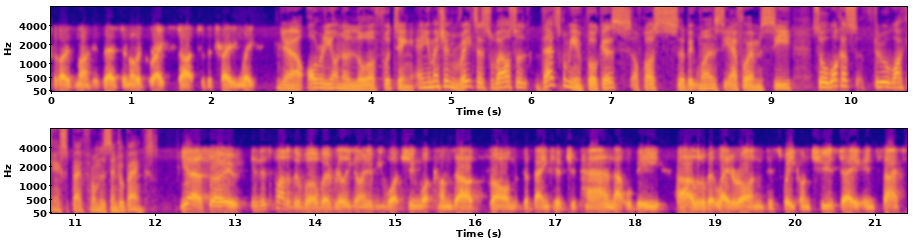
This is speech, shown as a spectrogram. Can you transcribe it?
for those markets there. So, not a great start to the trading week. Yeah, already on a lower footing. And you mentioned rates as well. So, that's going to be in focus. Of course, the big ones, the FOMC. So, walk us through what we can expect from the central banks. Yeah, so in this part of the world, we're really going to be watching what comes out from the Bank of Japan. That will be uh, a little bit later on this week on Tuesday, in fact.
